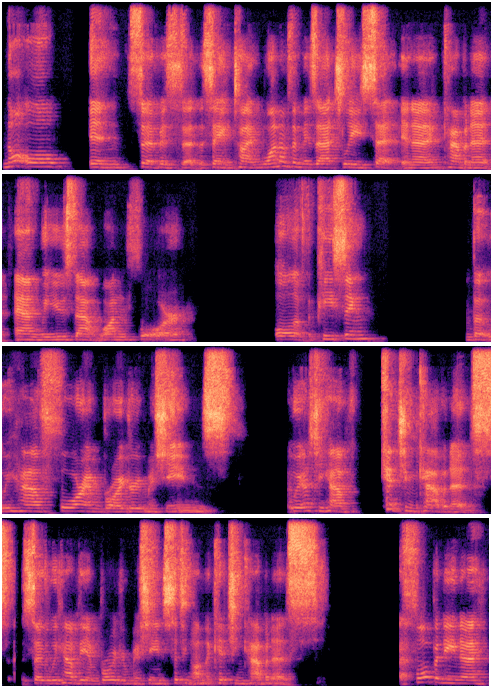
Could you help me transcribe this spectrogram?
Not all in service at the same time. One of them is actually set in a cabinet, and we use that one for all of the piecing but we have four embroidery machines. We actually have kitchen cabinets. So we have the embroidery machines sitting on the kitchen cabinets. Four Bernina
